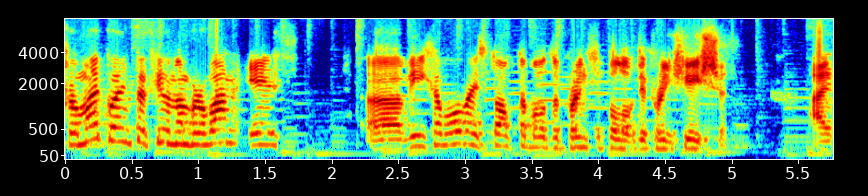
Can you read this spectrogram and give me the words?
from my point of view, number one is uh, we have always talked about the principle of differentiation. I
